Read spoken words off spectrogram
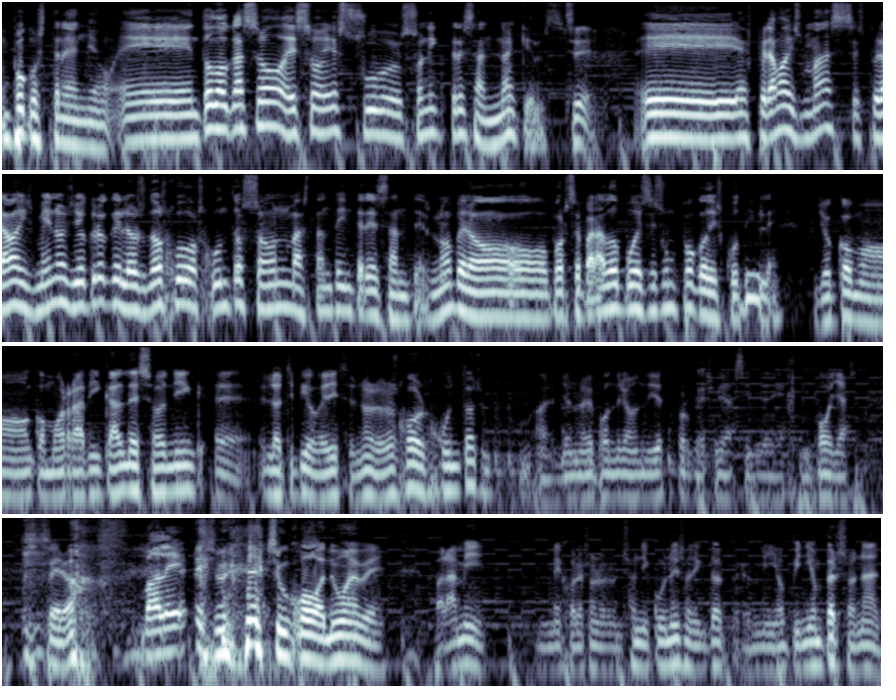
Un poco extraño. Eh, en todo caso, eso es su Sonic 3 and Knuckles. Sí. Eh, ¿Esperabais más? ¿Esperabais menos? Yo creo que los dos juegos juntos son bastante interesantes, ¿no? Pero por separado, pues es un poco discutible. Yo como, como radical de Sonic, eh, lo típico que dices, ¿no? Los dos juegos juntos, bueno, yo no le pondría un 10 porque soy así de gilipollas. Pero Vale. es un, es un juego 9. Para mí, mejores son los Sonic 1 y Sonic 2, pero en mi opinión personal.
